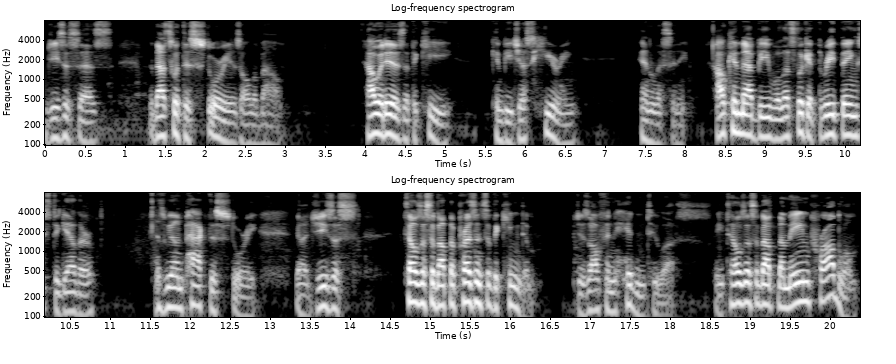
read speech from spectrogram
Jesus says that's what this story is all about. How it is that the key can be just hearing and listening. How can that be? Well, let's look at three things together as we unpack this story. Uh, Jesus tells us about the presence of the kingdom, which is often hidden to us. He tells us about the main problem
